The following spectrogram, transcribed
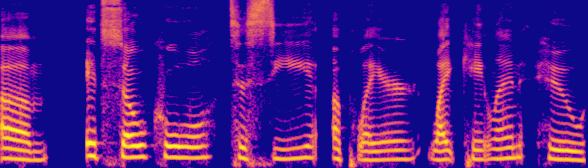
Um, it's so cool to see a player like Caitlin who,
